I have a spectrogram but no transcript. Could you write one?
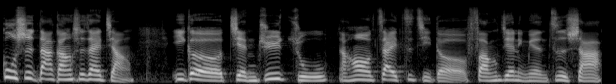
故事大纲是在讲。一个简居族，然后在自己的房间里面自杀。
